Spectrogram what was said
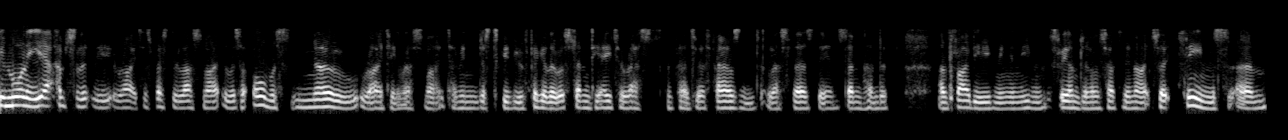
Good morning. Yeah, absolutely right. Especially last night, there was almost no rioting last night. I mean, just to give you a figure, there were 78 arrests compared to 1,000 last Thursday and 700 on Friday evening and even 300 on Saturday night. So it seems um,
